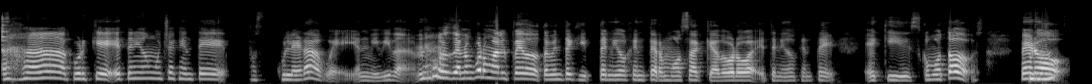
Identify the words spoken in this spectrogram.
Ajá, porque he tenido mucha gente, pues, culera, güey, en mi vida. O sea, no por mal pedo, también he tenido gente hermosa que adoro, he tenido gente X, como todos, pero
